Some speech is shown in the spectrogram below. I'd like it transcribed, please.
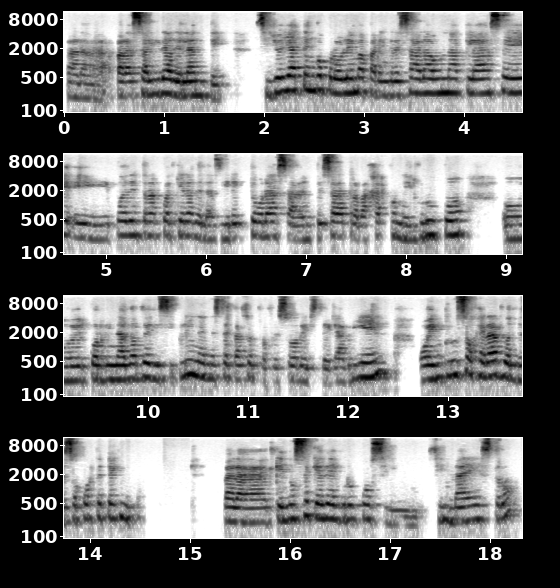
para, para salir adelante. Si yo ya tengo problema para ingresar a una clase, eh, puede entrar cualquiera de las directoras a empezar a trabajar con el grupo o el coordinador de disciplina, en este caso el profesor este, Gabriel, o incluso Gerardo, el de soporte técnico, para que no se quede el grupo sin, sin maestro,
